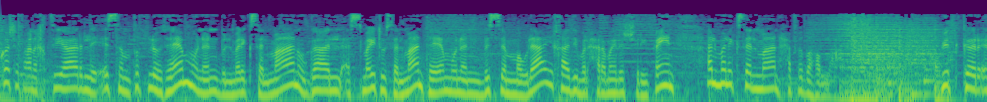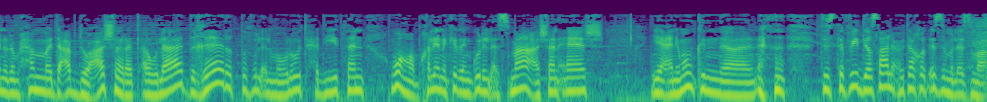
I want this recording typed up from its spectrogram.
وكشف عن اختيار لاسم طفله تيمنا بالملك سلمان وقال أسميته سلمان تيمنا باسم مولاي خادم الحرمين الشريفين الملك سلمان حفظه الله. بيذكر إنه لمحمد عبده عشرة أولاد غير الطفل المولود حديثا وهم. خلينا كذا نقول الأسماء عشان إيش؟ يعني ممكن تستفيد يا صالح وتاخذ اسم الأسماء.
